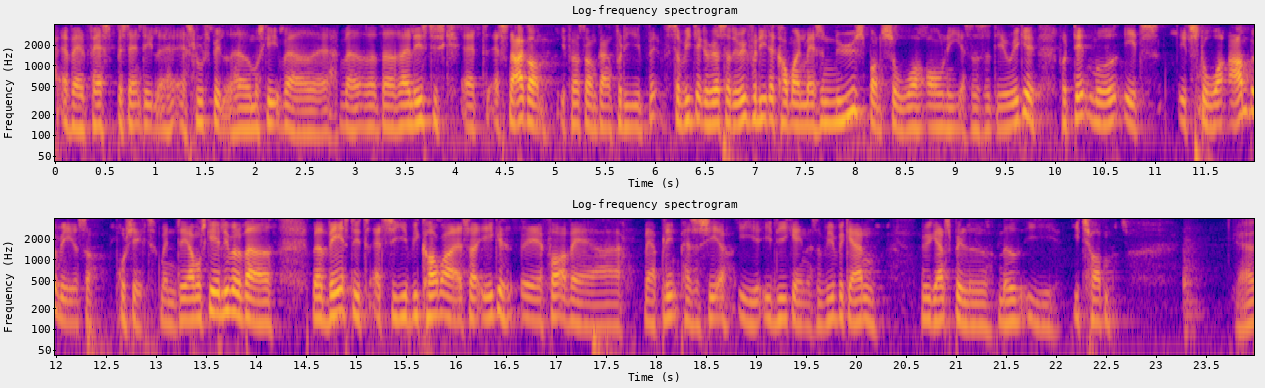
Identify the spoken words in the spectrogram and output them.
at være en fast bestanddel af, af slutspillet havde måske øh, været, været, været realistisk at, at snakke om i første omgang, fordi så vidt jeg kan høre, så er det jo ikke fordi, der kommer en masse nye sponsorer oveni, altså, så det er jo ikke på den måde et, et store armbevægelser projekt, men det har måske alligevel været, været væsentligt at sige, at vi kommer altså ikke øh, for at være, være blind passager i, i ligaen, altså vi vil gerne, vi vil gerne spille med i, i toppen. Ja,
